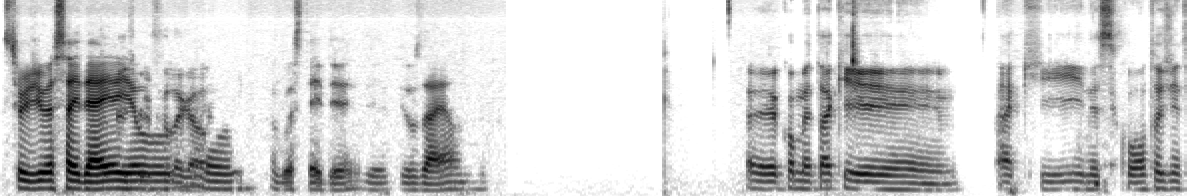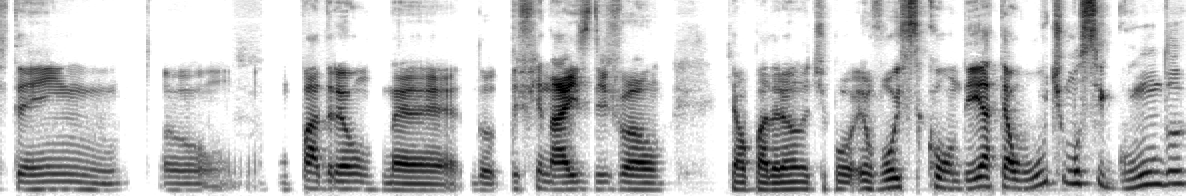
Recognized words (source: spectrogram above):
surgiu essa ideia e eu, eu, eu gostei de, de- de usar ela. Eu ia comentar que aqui nesse conto a gente tem um, um padrão, né, do- de finais de João, que é o padrão do tipo, eu vou esconder até o último segundo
